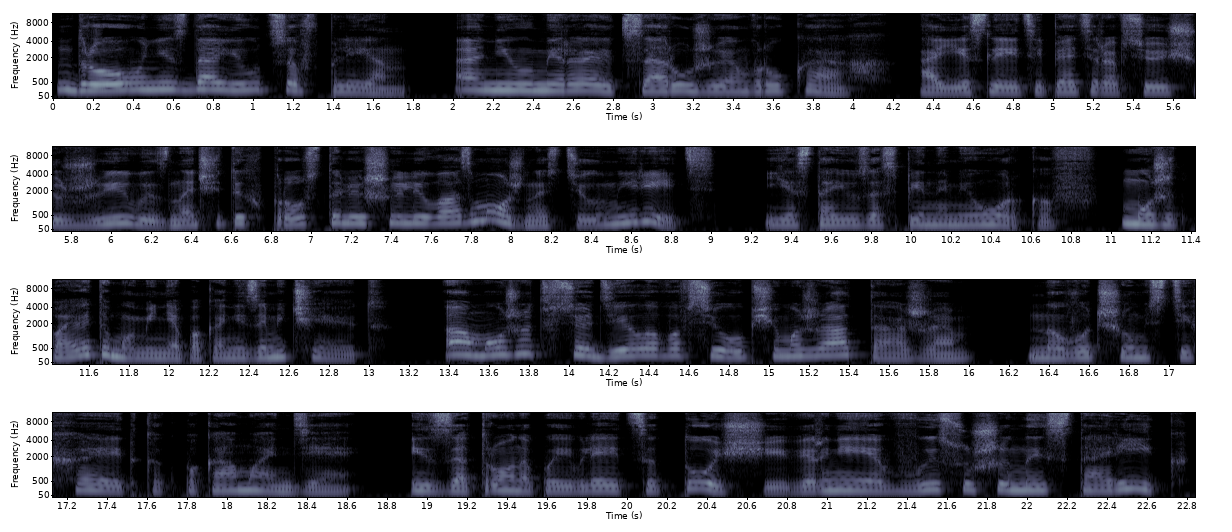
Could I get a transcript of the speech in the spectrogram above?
Дроу не сдаются в плен. Они умирают с оружием в руках. А если эти пятеро все еще живы, значит, их просто лишили возможности умереть. Я стою за спинами орков. Может, поэтому меня пока не замечают. А может, все дело во всеобщем ажиотаже. Но вот шум стихает, как по команде. Из-за трона появляется тощий, вернее, высушенный старик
